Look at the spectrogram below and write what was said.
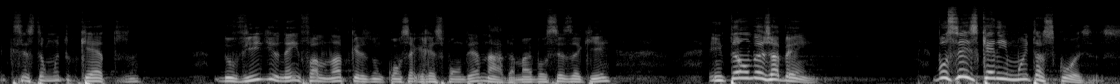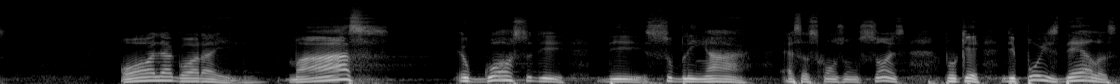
É que vocês estão muito quietos. Né? Do vídeo nem falo nada porque eles não conseguem responder nada, mas vocês aqui. Então veja bem. Vocês querem muitas coisas. Olha agora aí. Mas eu gosto de, de sublinhar essas conjunções, porque depois delas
